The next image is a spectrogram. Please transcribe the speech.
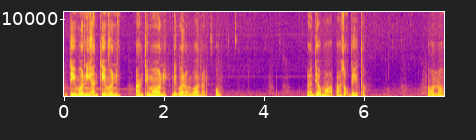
Antimony, antimony, antimony. Hindi ko alam kung ano. Oh. So, hindi ako makapasok dito. Oh no.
